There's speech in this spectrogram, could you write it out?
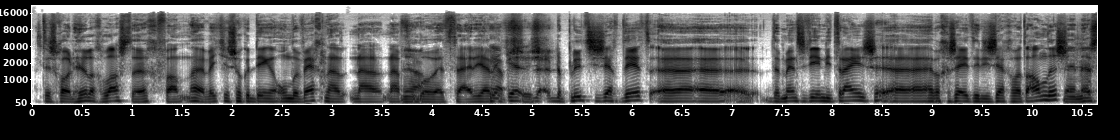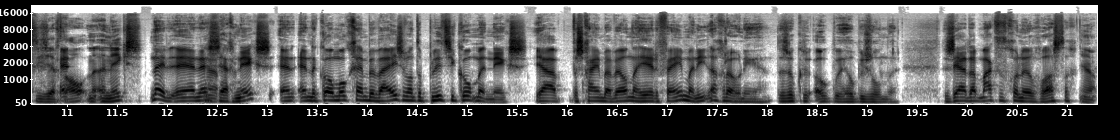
het is gewoon heel erg lastig van, nou, ja, weet je, zulke dingen onderweg naar, naar, naar Ja. voetbalwedstrijden. Ja, Ja, weet je, precies. de, de politie zegt dit, eh, eh, de mensen die in die trein eh, hebben gezeten, die zeggen wat anders. De NS die zegt En- al niks. Nee, de NS Ja. zegt niks. En, en er komen ook geen bewijzen, want de politie komt met niks. Ja, waarschijnlijk wel naar Heerenveen, maar niet naar Groningen. Dat is ook, ook heel bijzonder. Dus ja, dat maakt het gewoon heel erg lastig. Ja.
